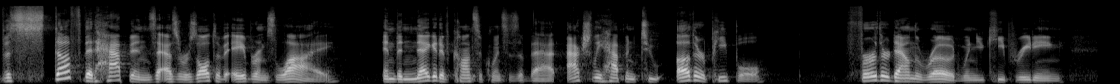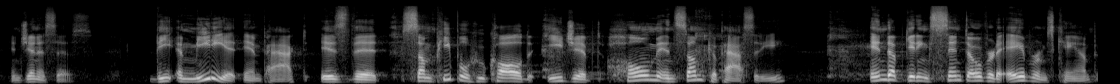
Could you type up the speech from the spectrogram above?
The stuff that happens as a result of Abram's lie and the negative consequences of that actually happen to other people further down the road when you keep reading in Genesis. The immediate impact is that some people who called Egypt home in some capacity end up getting sent over to Abram's camp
